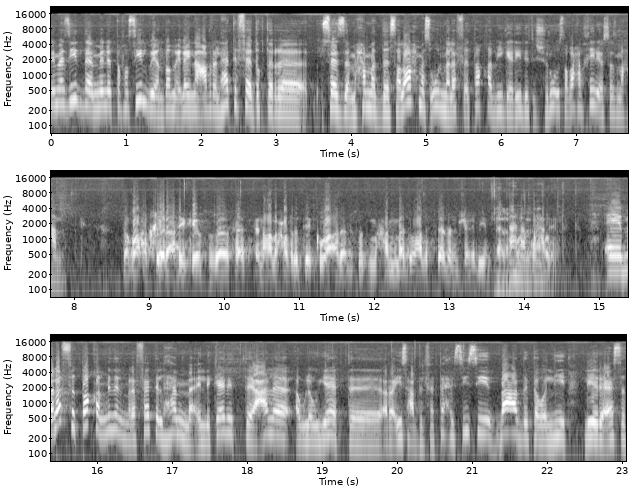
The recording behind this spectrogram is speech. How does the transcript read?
لمزيد من التفاصيل بينضم إلينا عبر الهاتف دكتور أستاذ محمد صلاح مسؤول ملف الطاقة بجريدة الشروق. صباح الخير يا أستاذ محمد. صباح الخير عليك يا أستاذة فاتن على حضرتك وعلى الأستاذ محمد وعلى السادة المشاهدين. أهلا بحضرتك ملف الطاقة من الملفات الهامة اللي كانت على أولويات الرئيس عبد الفتاح السيسي بعد توليه لرئاسة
